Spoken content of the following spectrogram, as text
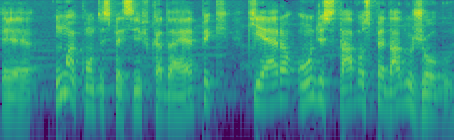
é, uma conta específica da Epic que era onde estava hospedado o jogo.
